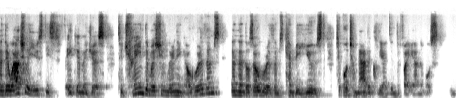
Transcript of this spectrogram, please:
And they will actually use these fake images to train the machine learning algorithms. And then those algorithms can be used to automatically identify animals in,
